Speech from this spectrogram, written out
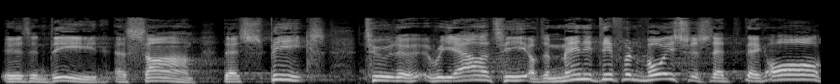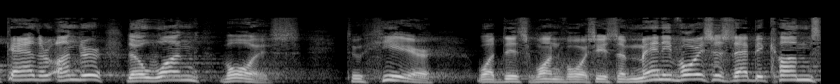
is indeed a psalm that speaks to the reality of the many different voices that they all gather under the one voice to hear what this one voice is. The many voices that becomes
